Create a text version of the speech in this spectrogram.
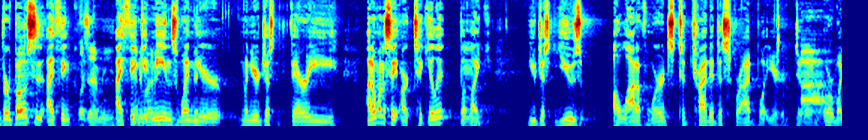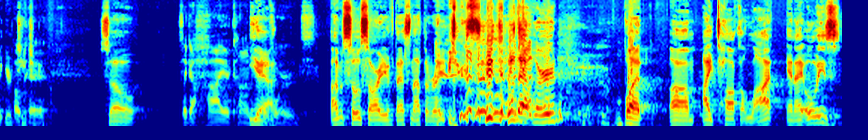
verbose I think What does that mean? I think it means when you're when you're just very I don't want to say articulate, but like you just use a lot of words to try to describe what you're doing or what you're teaching. So It's like a high economy Yeah. of words. I'm so sorry if that's not the right usage of that word, but um, I talk a lot, and I always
